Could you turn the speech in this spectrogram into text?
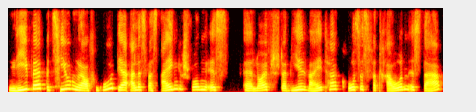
Liebe, Beziehungen laufen gut, ja, alles, was eingeschwungen ist, äh, läuft stabil weiter. Großes Vertrauen ist da.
